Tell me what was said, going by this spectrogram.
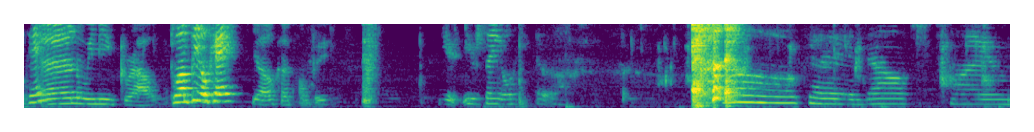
Okay, And we need grout. Plumpy. Okay, Yeah, okay, Plumpy. you're, you're saying okay. okay, now it's time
